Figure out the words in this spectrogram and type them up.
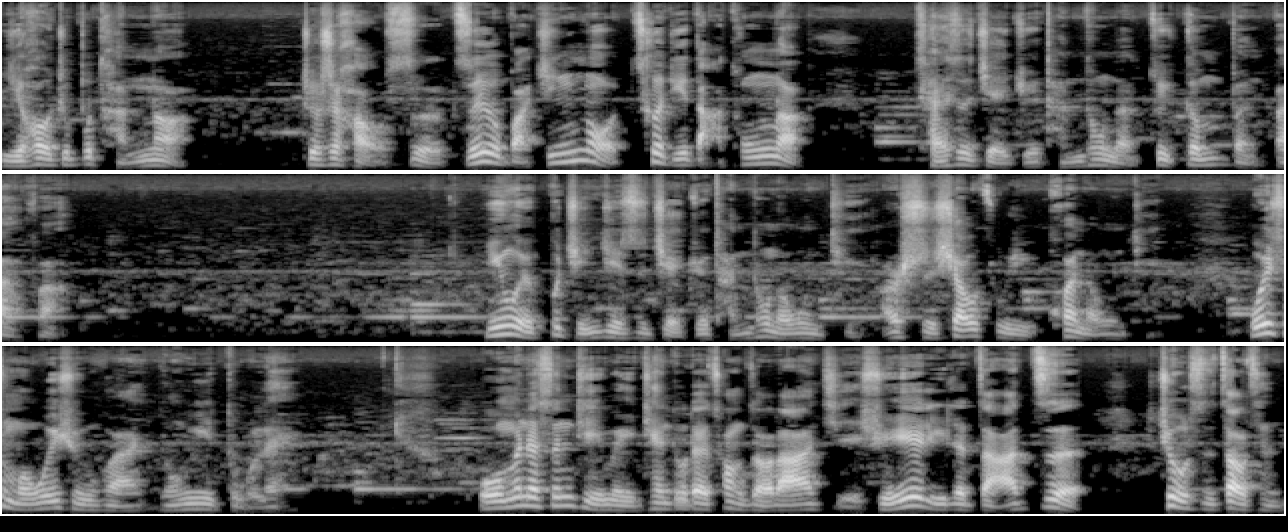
以后就不疼了就是好事。只有把经络彻底打通了，才是解决疼痛的最根本办法。因为不仅仅是解决疼痛的问题，而是消除隐患的问题。为什么微循环容易堵呢？我们的身体每天都在创造垃圾，血液里的杂质就是造成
